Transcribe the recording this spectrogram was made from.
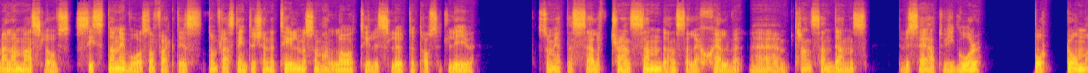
mellan Maslows sista nivå som faktiskt de flesta inte känner till, men som han la till i slutet av sitt liv, som heter self-transcendence eller självtranscendens. Eh, Det vill säga att vi går bortom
